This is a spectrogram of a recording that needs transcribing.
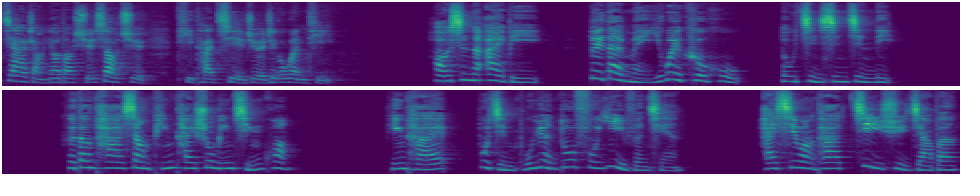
家长要到学校去替他解决这个问题。好心的艾比对待每一位客户都尽心尽力，可当他向平台说明情况，平台。不仅不愿多付一分钱，还希望他继续加班，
